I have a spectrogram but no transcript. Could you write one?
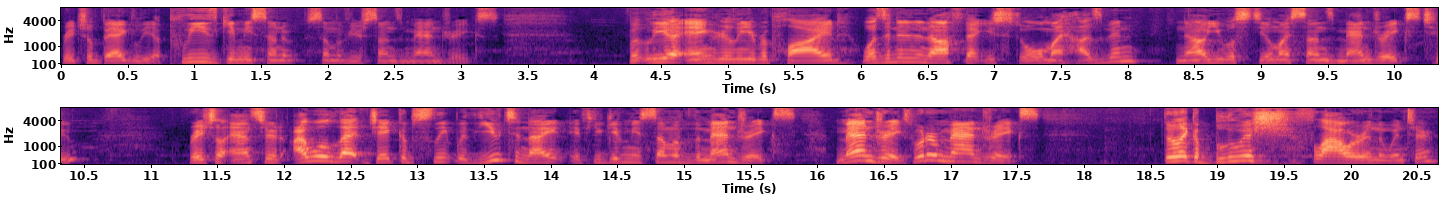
Rachel begged Leah, Please give me some of, some of your son's mandrakes. But Leah angrily replied, Wasn't it enough that you stole my husband? Now you will steal my son's mandrakes too? Rachel answered, I will let Jacob sleep with you tonight if you give me some of the mandrakes. Mandrakes, what are mandrakes? They're like a bluish flower in the winter.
